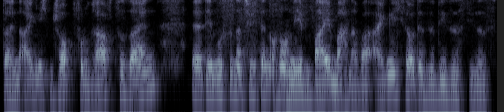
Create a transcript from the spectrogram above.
deinen eigentlichen Job, Fotograf zu sein, äh, den musst du natürlich dann auch noch nebenbei machen. Aber eigentlich sollte so dieses, dieses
